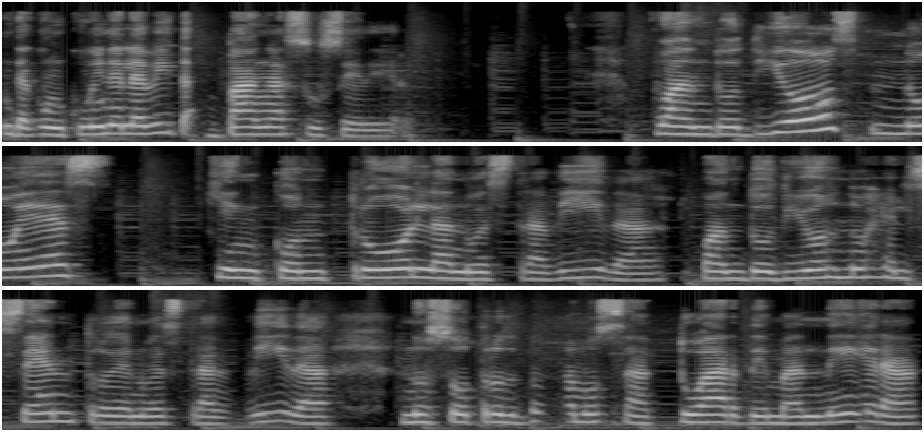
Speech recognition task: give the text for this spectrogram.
de concubina Levita, van a suceder. Cuando Dios no es quien controla nuestra vida, cuando Dios no es el centro de nuestra vida, nosotros vamos a actuar de manera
